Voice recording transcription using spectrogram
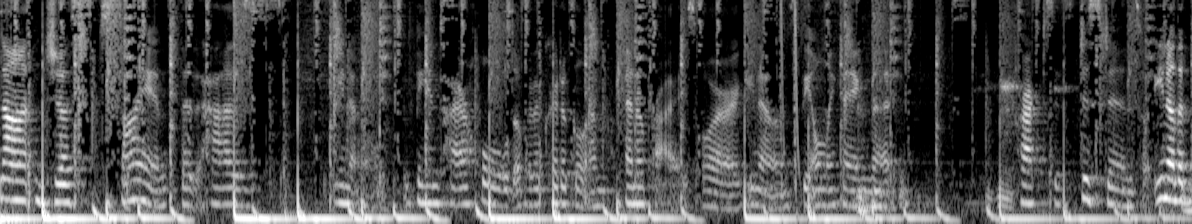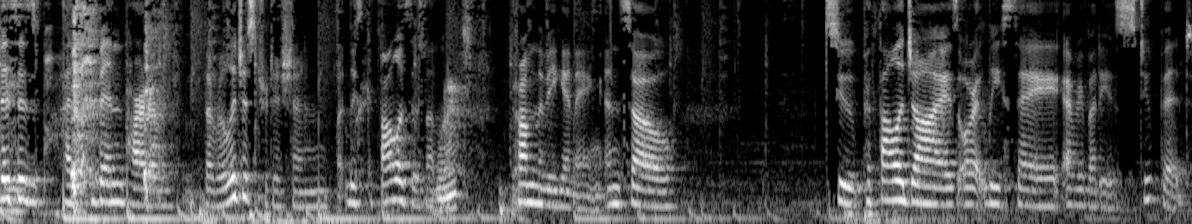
Not just science that has, you know, the entire hold over the critical em- enterprise, or you know, it's the only thing mm-hmm. that mm-hmm. practices distance. Or, you know that this mm-hmm. is has been part of the religious tradition, at least Catholicism, right. from the beginning, and so to pathologize or at least say everybody is stupid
